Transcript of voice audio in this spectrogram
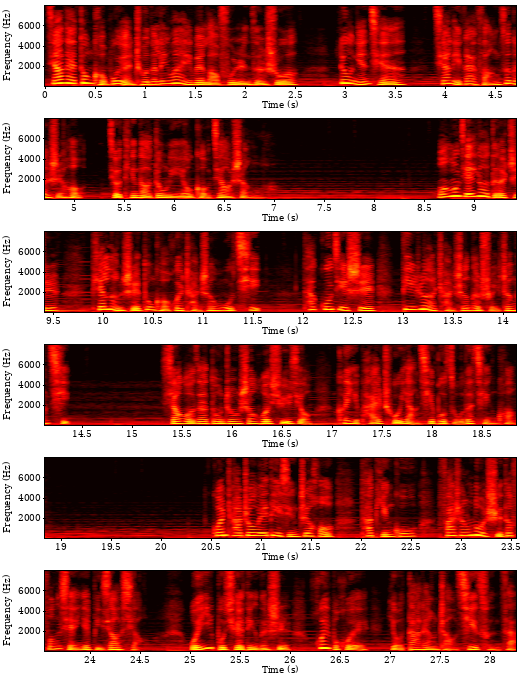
家在洞口不远处的另外一位老妇人则说：“六年前家里盖房子的时候，就听到洞里有狗叫声了。”王洪杰又得知，天冷时洞口会产生雾气，他估计是地热产生的水蒸气。小狗在洞中生活许久，可以排除氧气不足的情况。观察周围地形之后，他评估发生落石的风险也比较小，唯一不确定的是会不会有大量沼气存在。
